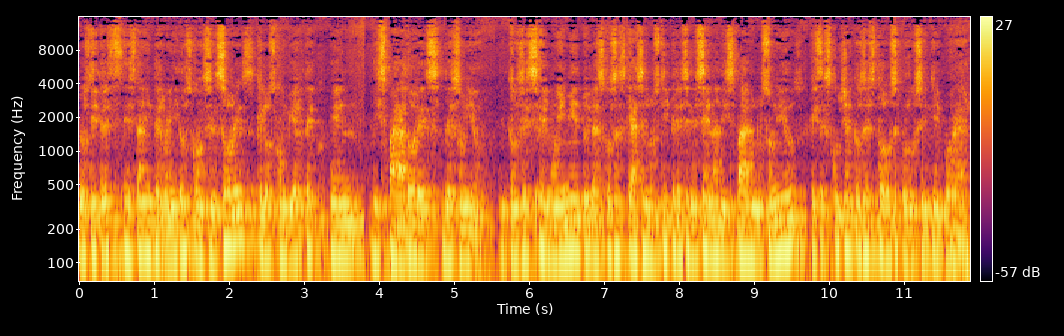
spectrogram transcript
Los títeres están intervenidos con sensores que los convierte en disparadores de sonido. Entonces el movimiento y las cosas que hacen los títeres en escena disparan los sonidos que se escuchan, entonces todo se produce en tiempo real.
